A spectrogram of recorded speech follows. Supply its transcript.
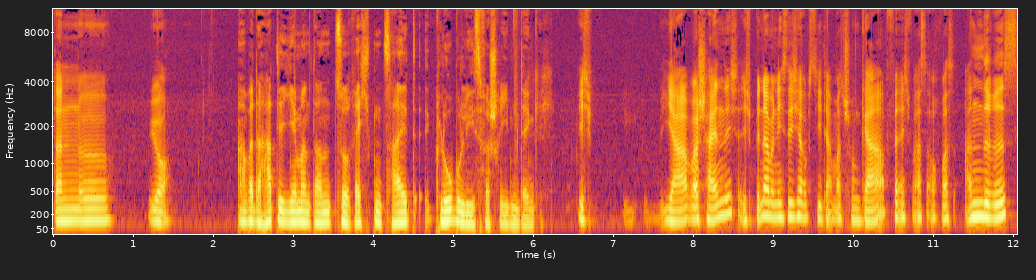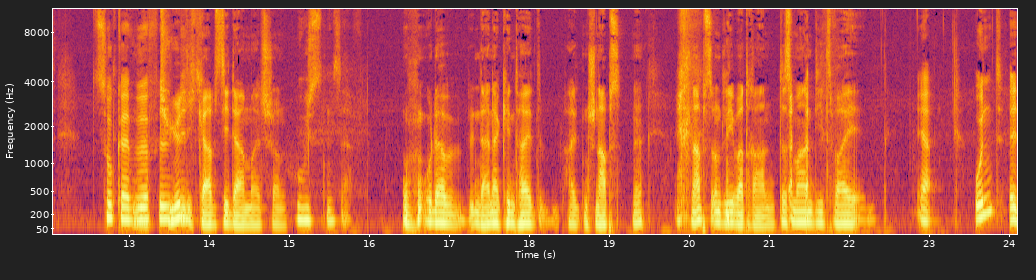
dann äh, ja, Aber da hat dir jemand dann zur rechten Zeit Globulis verschrieben, denke ich. ich ja, wahrscheinlich. Ich bin aber nicht sicher, ob es die damals schon gab. Vielleicht war es auch was anderes. Zuckerwürfel Natürlich gab es die damals schon. Hustensaft. Oder in deiner Kindheit halt ein Schnaps, ne? Schnaps und Lebertran. Das waren die zwei. Ja. Und äh,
